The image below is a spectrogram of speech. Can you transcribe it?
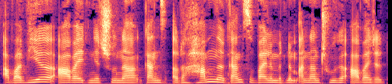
Aber wir arbeiten jetzt schon eine ganz oder haben eine ganze Weile mit einem anderen Tool gearbeitet.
